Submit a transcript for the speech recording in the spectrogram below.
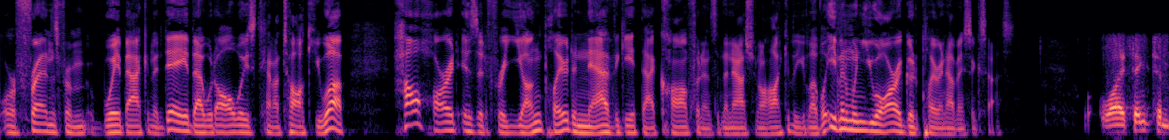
or friends from way back in the day that would always kind of talk you up. How hard is it for a young player to navigate that confidence at the National Hockey League level, even when you are a good player and having success? Well, I think to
